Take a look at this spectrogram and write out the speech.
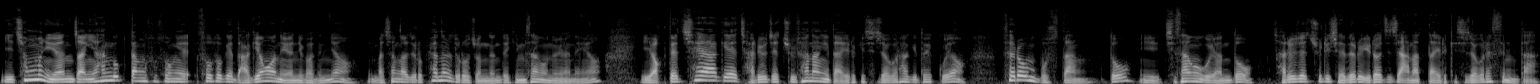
이 청문위원장이 한국당 소속의, 소속의 나경원 의원이거든요. 마찬가지로 편을 들어줬는데 김상훈 의원이에요. 이 역대 최악의 자료 제출 현황이다 이렇게 지적을 하기도 했고요. 새로운 보수당 또이 지상욱 의원도 자료 제출이 제대로 이뤄지지 않았다 이렇게 지적을 했습니다.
